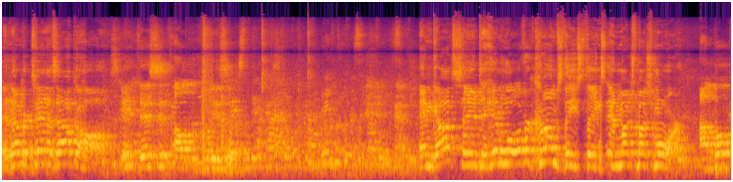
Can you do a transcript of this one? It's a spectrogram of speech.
And number 10 is alcohol. И 10 алкохолизам. And God's saying to him who overcomes these things and much, much more, А Бог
